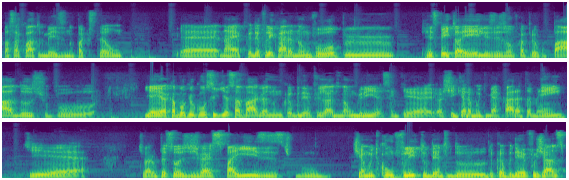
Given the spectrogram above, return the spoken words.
passar quatro meses no Paquistão é, na época. Daí eu falei, cara, não vou por respeito a eles, eles vão ficar preocupados, tipo. E aí acabou que eu consegui essa vaga num campo de refugiados na Hungria, assim, que é, eu achei que era muito minha cara também, que é, tiveram pessoas de diversos países, tipo, tinha muito conflito dentro do, do campo de refugiados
